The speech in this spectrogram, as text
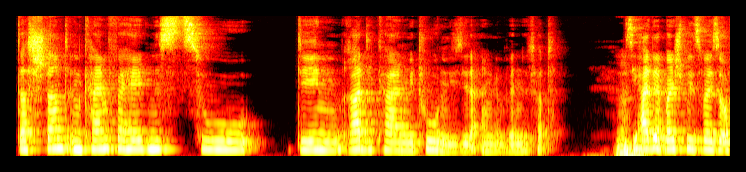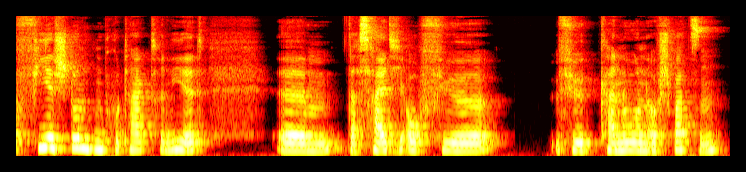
das stand in keinem Verhältnis zu den radikalen Methoden, die sie da angewendet hat. Hm. Sie hat ja beispielsweise auch vier Stunden pro Tag trainiert. Ähm, das halte ich auch für, für Kanonen auf Spatzen.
